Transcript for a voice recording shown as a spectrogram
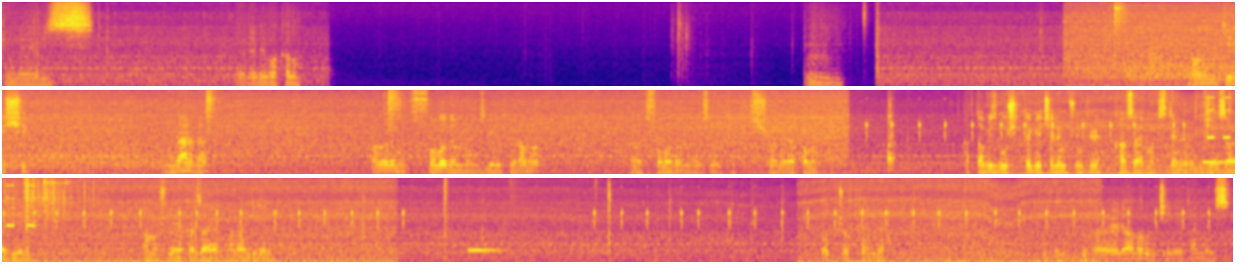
Şimdi biz şöyle bir bakalım. Hmm. Girişi nereden? Sanırım sola dönmemiz gerekiyor ama Evet sola dönmemiz gerekiyor. Şöyle yapalım. Hatta biz bu ışıkta geçelim çünkü kaza yapmak istemiyorum. Bir ceza diyelim. Ama şuraya kaza yapmadan gidelim. Hop çok döndü. Böyle alalım içeriye kendimiz.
